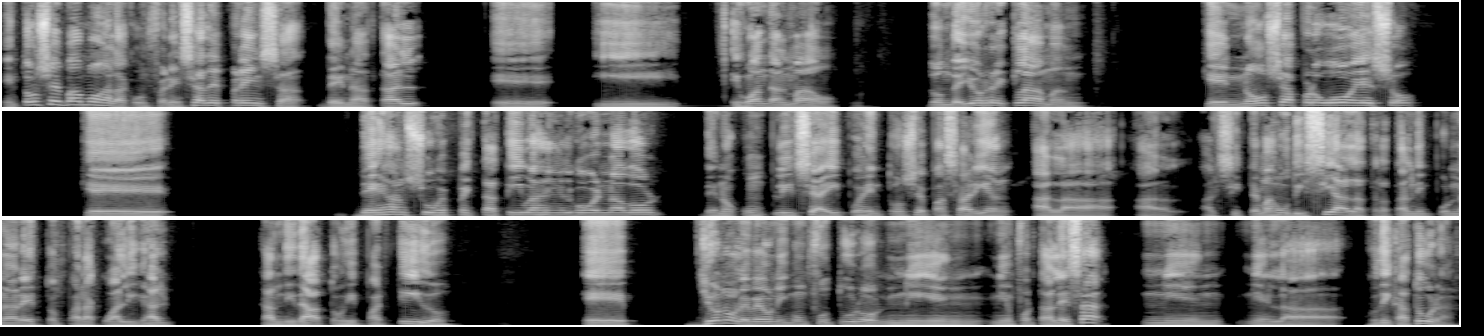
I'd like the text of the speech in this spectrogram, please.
Entonces vamos a la conferencia de prensa de Natal eh, y, y Juan Dalmao, donde ellos reclaman que no se aprobó eso, que dejan sus expectativas en el gobernador de no cumplirse ahí, pues entonces pasarían a la, a- al sistema judicial a tratar de impugnar esto para coaligar candidatos y partidos. Eh, yo no le veo ningún futuro ni en, ni en Fortaleza ni en, ni en la judicatura.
